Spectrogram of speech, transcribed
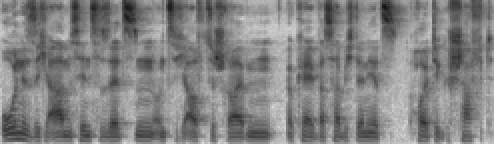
ohne sich abends hinzusetzen und sich aufzuschreiben, okay, was habe ich denn jetzt heute geschafft?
